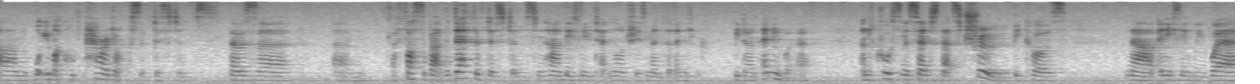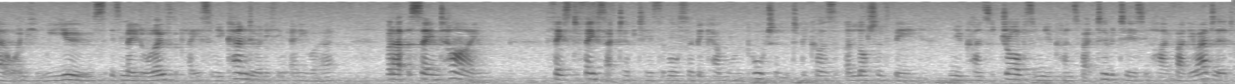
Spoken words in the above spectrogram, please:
um, what you might call the paradox of distance. There was a, um, a fuss about the death of distance and how these new technologies meant that anything could be done anywhere. And of course, in a sense, that's true because now anything we wear or anything we use is made all over the place and you can do anything anywhere. But at the same time, face to face activities have also become more important because a lot of the new kinds of jobs and new kinds of activities and high value added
